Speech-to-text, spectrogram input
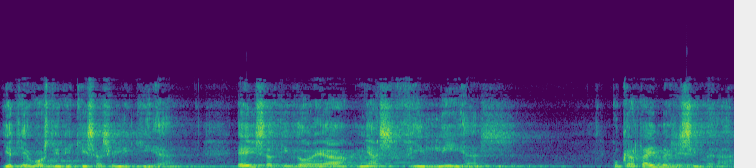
Γιατί εγώ στη δική σας ηλικία έισα τη δωρεά μιας φιλίας που κρατάει μέχρι σήμερα.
